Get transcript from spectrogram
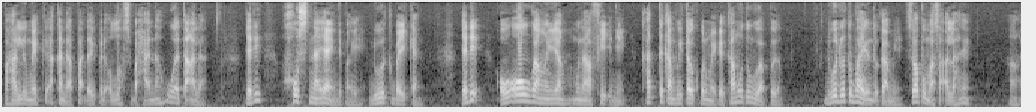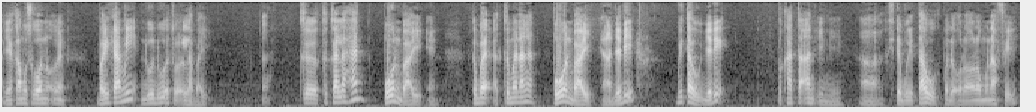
Pahala mereka akan dapat daripada Allah Subhanahu wa taala jadi husnayain dipanggil. Dua kebaikan. Jadi orang-orang yang munafik ni katakan beritahu kepada mereka kamu tunggu apa? Dua-dua tu baik untuk kami. So apa masalahnya? Ha, yang kamu seronok kan. Bagi kami dua-dua tu adalah baik. Ke kekalahan pun baik kan. Keba- kemenangan pun baik. Ha, jadi beritahu. Jadi perkataan ini ha, kita beritahu kepada orang-orang munafik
